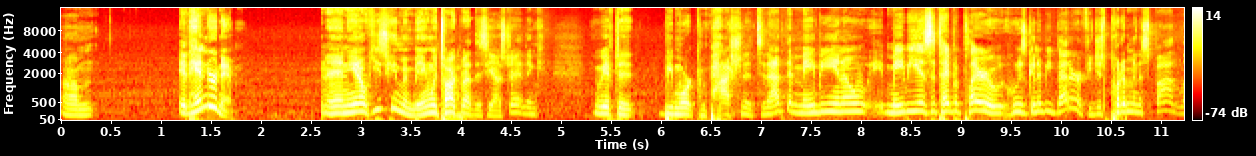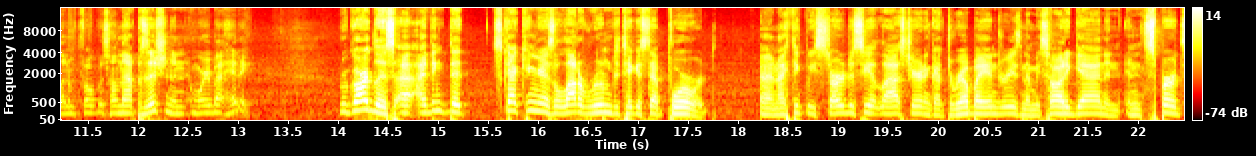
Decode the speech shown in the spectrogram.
um, it hindered him. And, you know, he's a human being. We talked about this yesterday. I think we have to be more compassionate to that. That maybe, you know, maybe he is the type of player who's going to be better if you just put him in a spot and let him focus on that position and, and worry about hitting. Regardless, I, I think that Scott Kingery has a lot of room to take a step forward. And I think we started to see it last year and it got derailed by injuries, and then we saw it again and, and spurts.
